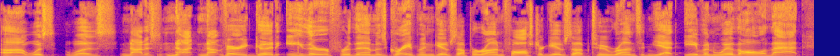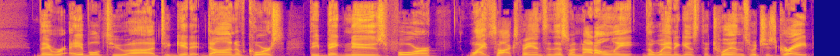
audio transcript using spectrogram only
uh, was was not as not not very good either for them as Graveman gives up a run, Foster gives up two runs, and yet even with all of that, they were able to uh, to get it done. Of course, the big news for White Sox fans in this one, not only the win against the Twins, which is great,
